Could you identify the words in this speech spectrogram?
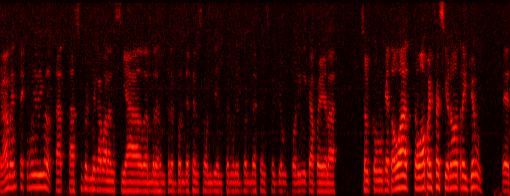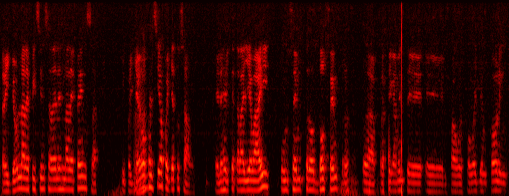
Nuevamente, como yo digo, está súper mega balanceado. Andrés Hunter es buen defensor, Diente muy buen defensor, John Collin y Capela. Son como que todo va, todo va perfeccionado a Trey Young. Eh, Trey Young, la deficiencia de él es la defensa. Y pues ya en ofensiva, pues ya tú sabes. Él es el que te la lleva ahí, un centro, dos centros, o sea, prácticamente eh, el power forward John Collins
